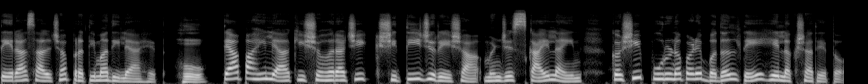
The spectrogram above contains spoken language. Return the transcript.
तेरा सालच्या प्रतिमा दिल्या आहेत. हो. त्या पाहिल्या की शहराची क्षितिज रेषा म्हणजे स्कायलाईन कशी पूर्णपणे बदलते हे लक्षात येतं.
